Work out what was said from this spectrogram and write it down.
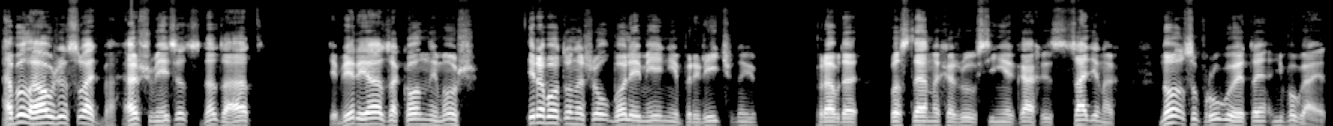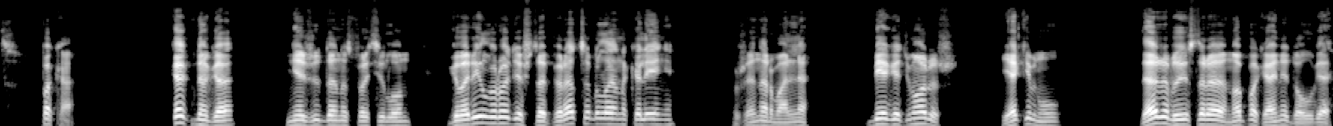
А была уже свадьба, аж месяц назад. Теперь я законный муж, и работу нашел более-менее приличную. Правда, постоянно хожу в синяках и ссадинах, но супругу это не пугает. Пока. — Как нога? — неожиданно спросил он. Говорил вроде, что операция была на колене. — Уже нормально. — Бегать можешь? Я кивнул. — Даже быстро, но пока недолго.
